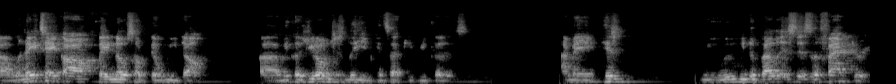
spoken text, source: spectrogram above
Uh, when they take off, they know something we don't, uh, because you don't just leave Kentucky because, I mean, his we, we, develop it's, it's a factory.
